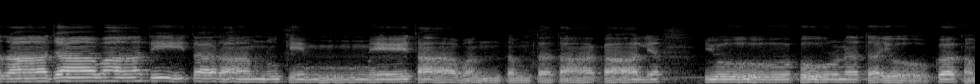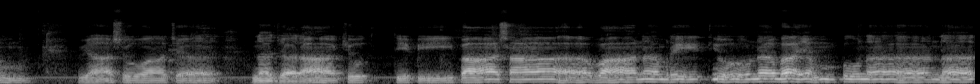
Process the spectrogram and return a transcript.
राजावातीतरां नु किम् एतावन्तं तथा काल्य यो पूर्णतयो कथम्। व्यासुवाच न जराच्युत्तिपिपाशा वा न मृत्यु न भयं पुनः, न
